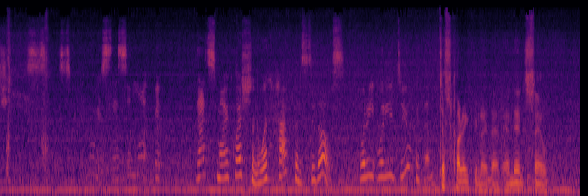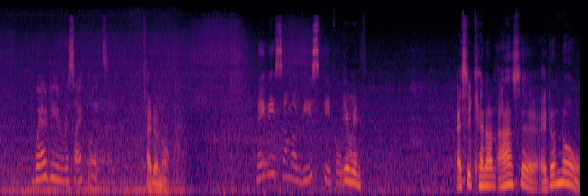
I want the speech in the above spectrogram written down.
Jesus Christ, that's a lot. But that's my question. What happens to those? What do you, what do, you do with them? Just calculate that and then sell. Where do you recycle it? I don't know. Maybe some of these people. Mean? I still cannot answer. I don't know.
